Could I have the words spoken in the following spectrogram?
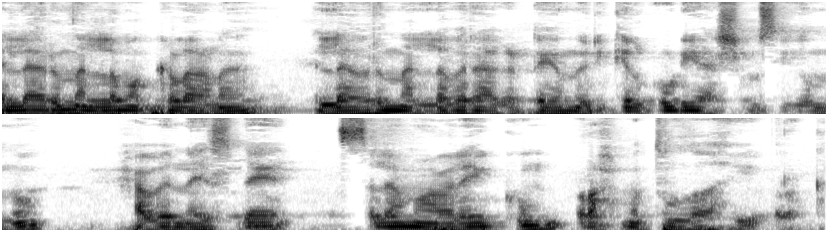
എല്ലാവരും നല്ല മക്കളാണ്. എല്ലാവരും നല്ലവരാകട്ടെ എന്ന് ഒരിക്കൽ കൂടി ആശംസിക്കുന്നു. ഹാവ് എ നൈസ് ഡേ അസ്സലാമലൈക്കും അലൈക്കും വറഹ്മത്തുള്ളാഹി വബറകാതുഹു.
